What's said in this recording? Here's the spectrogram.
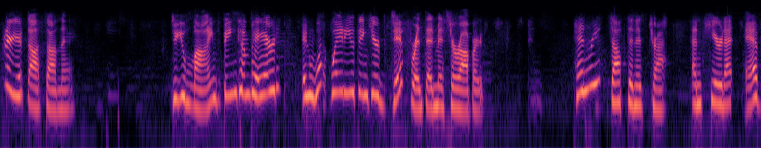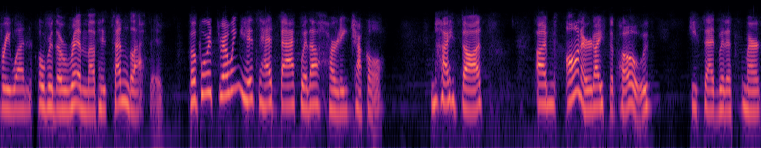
What are your thoughts on this? Do you mind being compared? In what way do you think you're different than Mr. Roberts? Henry stopped in his tracks and peered at everyone over the rim of his sunglasses before throwing his head back with a hearty chuckle. My thoughts? I'm honored, I suppose, he said with a smirk.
